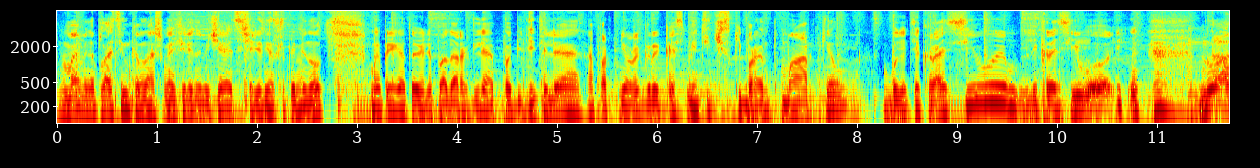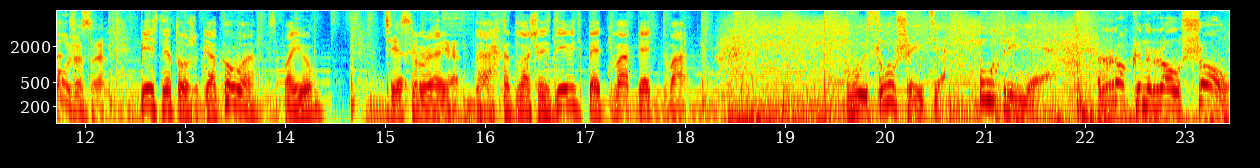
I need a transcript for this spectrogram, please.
Мамина пластинка в нашем эфире намечается через несколько минут. Мы приготовили подарок для победителя, а партнер игры косметический бренд «Маркел». Будете красивым или красивой. Ну, До а ужаса. песня тоже готова. Споем Те и сыграем. Да, 269-5252. Вы слушаете «Утреннее рок-н-ролл шоу»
